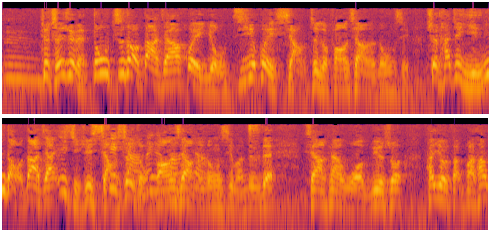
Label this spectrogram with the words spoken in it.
嗯，就陈水扁都知道大家会有机会想这个方向的东西，所以他就引导大家一起去想这种方向的东西嘛，对不对？想想看，我比如说他又把他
